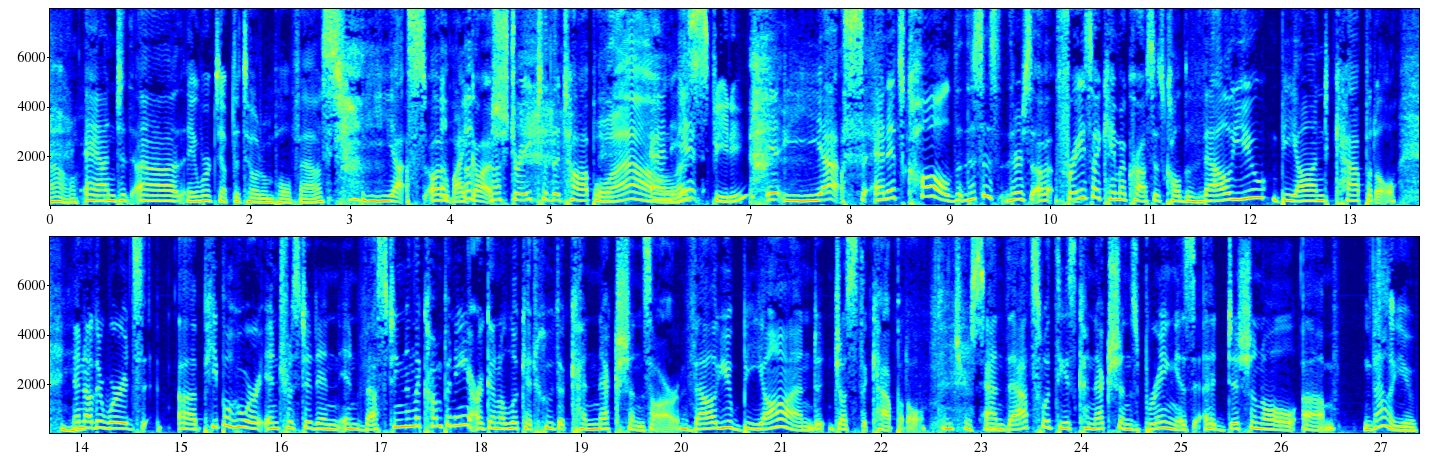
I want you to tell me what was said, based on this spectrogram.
Wow. And uh, They worked up the totem pole fast. Yes. Oh my gosh, straight to the top. Wow, And that's it- speedy. It, yes, and it's called. This is there's a phrase I came across. It's called value beyond capital. Mm-hmm. In other words, uh, people who are interested in investing in the company are going to look at who the connections are. Value beyond just the capital. Interesting. And that's what these connections bring is additional. Um, value.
